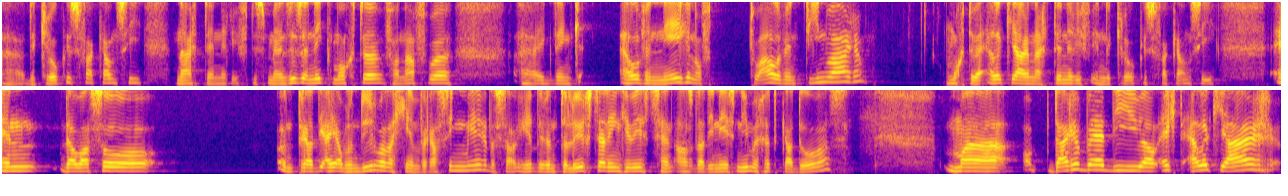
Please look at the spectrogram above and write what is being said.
uh, de krokusvakantie naar Tenerife. Dus mijn zus en ik mochten vanaf we, uh, ik denk, 11 en 9 of 12 en 10 waren, mochten wij elk jaar naar Tenerife in de krokusvakantie. En dat was zo een traditie. Op een duur was dat geen verrassing meer. Dat zou eerder een teleurstelling geweest zijn als dat ineens niet meer het cadeau was. Maar daarbij die wel echt elk jaar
